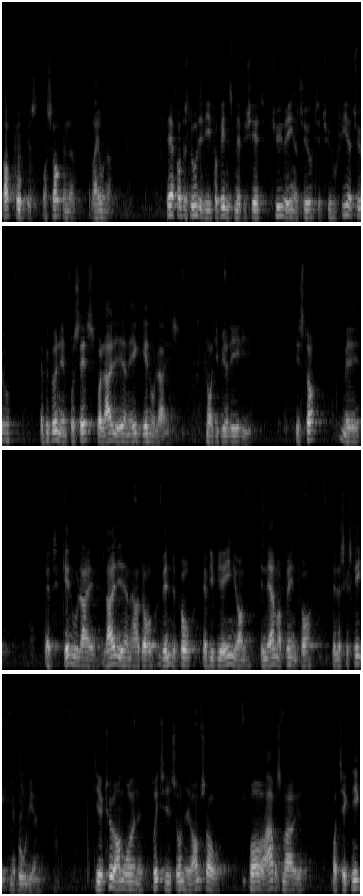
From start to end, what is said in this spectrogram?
opfugtes og soklerne revner. Derfor besluttede vi i forbindelse med budget 2021 til 2024 at begynde en proces, hvor lejlighederne ikke genudlejes, når de bliver ledige. Et stop med at genudleje lejlighederne har dog ventet på, at vi bliver enige om en nærmere plan for, hvad der skal ske med boligerne. Direktørområdene fritid, sundhed og omsorg, borger- og arbejdsmarked og teknik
